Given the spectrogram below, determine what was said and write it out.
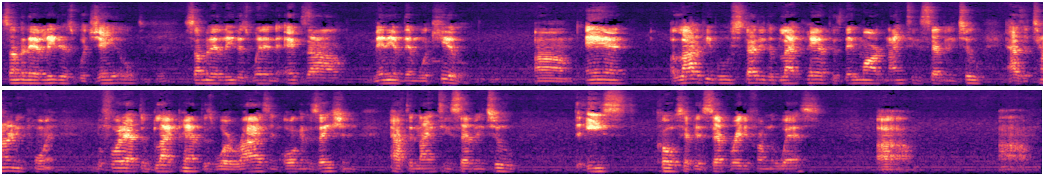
Some of their leaders were jailed. Mm-hmm. Some of their leaders went into exile. Many of them were killed. Um, and a lot of people who study the Black Panthers, they mark 1972 as a turning point. Before that, the Black Panthers were a rising organization. After 1972, the East Coast had been separated from the West. Um, um,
